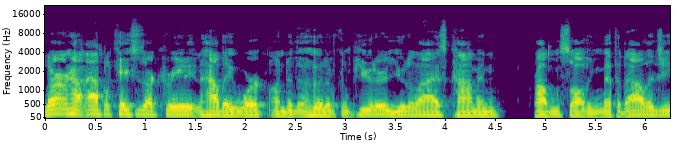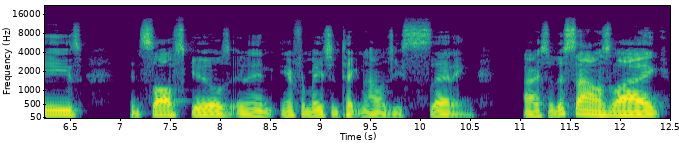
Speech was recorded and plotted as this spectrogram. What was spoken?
Learn how applications are created and how they work under the hood of computer. Utilize common problem solving methodologies and soft skills in an information technology setting. All right, so this sounds like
